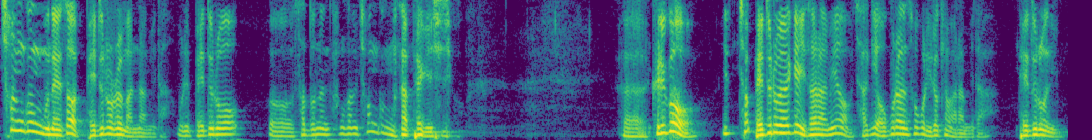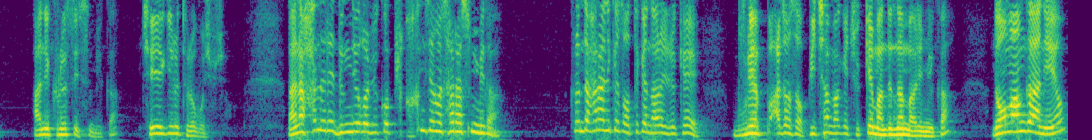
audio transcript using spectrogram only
천국 문에서 베드로를 만납니다. 우리 베드로 어, 사도는 항상 천국 문 앞에 계시죠. 어, 그리고 베드로에게 이 사람이요 자기 억울한 속을 이렇게 말합니다. 베드로님, 아니 그럴 수 있습니까? 제 얘기를 들어보십시오. 나는 하늘의 능력을 믿고 평생을 살았습니다. 그런데 하나님께서 어떻게 나를 이렇게 물에 빠져서 비참하게 죽게 만든단 말입니까? 너무한 거 아니에요?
